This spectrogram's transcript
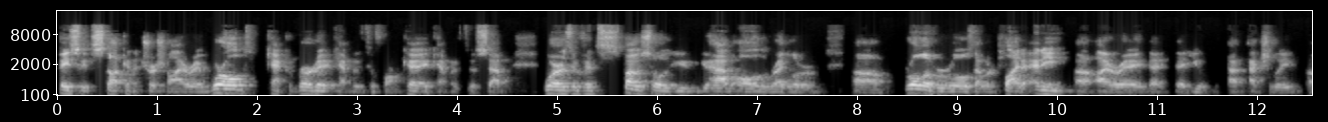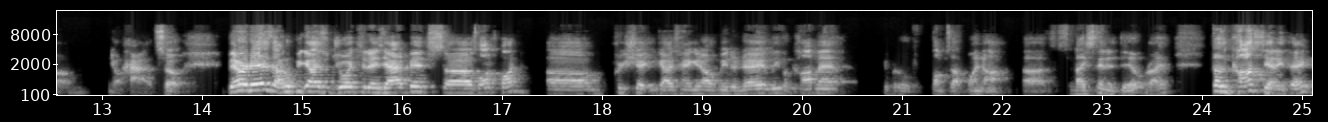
Basically, it's stuck in the traditional IRA world. Can't convert it. Can't move to a 401k, Can't move to a SEP. Whereas if it's spousal, you you have all the regular uh, rollover rules that would apply to any uh, IRA that that you actually um, you know had. So there it is. I hope you guys enjoyed today's ad bits. Uh, it was a lot of fun. Um, appreciate you guys hanging out with me today. Leave a comment. Give it a thumbs up. Why not? Uh, it's a nice thing to do, right? Doesn't cost you anything.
